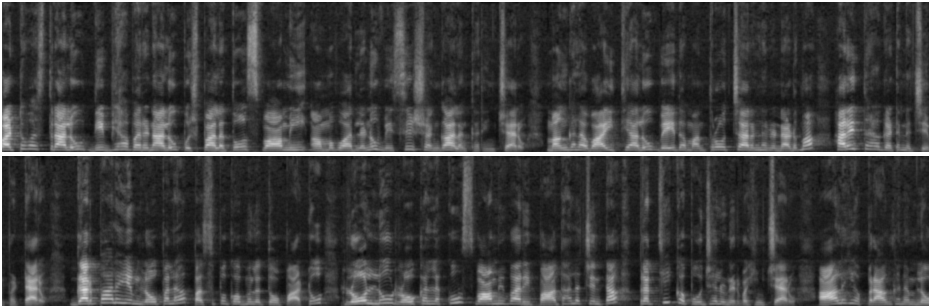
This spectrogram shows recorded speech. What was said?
పట్టు వస్త్రాలు దివ్యాభరణాలు పుష్పాలతో స్వామి అమ్మవార్లను విశేషంగా అలంకరించారు. మంగళ వాయిద్యాలు వేద మంత్రోచ్చారణల నడుమ హరిద్ర ఘటన చేపట్టారు. గర్భాలయం లోపల పసుపు కొమ్ములతో పాటు రోళ్ళు రోకళ్ళకు స్వామివారి పాదాల చింత ప్రత్యేక పూజలు నిర్వహించారు. ఆలయ ప్రాంగణంలో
